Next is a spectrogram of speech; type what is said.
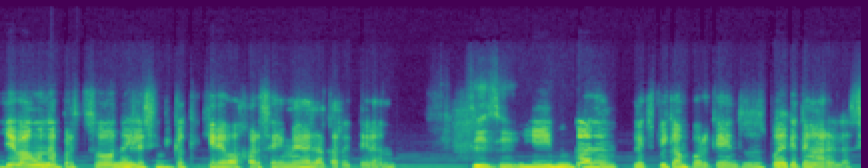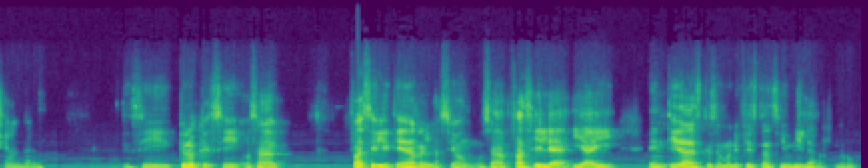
llevan a una persona y les indica que quiere bajarse en medio de la carretera, ¿no? Sí, sí. Y nunca le, explican por qué, entonces puede que tenga relación también. Sí, creo que sí, o sea, fácil y tiene relación, o sea, fácil y hay entidades que se manifiestan similar, ¿no?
